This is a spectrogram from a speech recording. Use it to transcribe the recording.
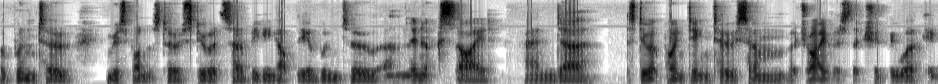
Ubuntu, in response to Stuart's uh, bigging up the Ubuntu and Linux side. And uh, Stuart pointing to some drivers that should be working.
